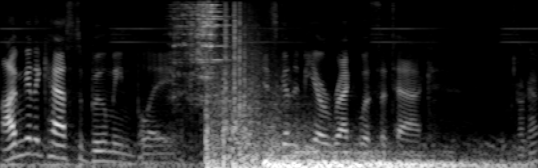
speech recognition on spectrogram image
I'm gonna cast a booming blade. It's gonna be a reckless attack. Okay.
